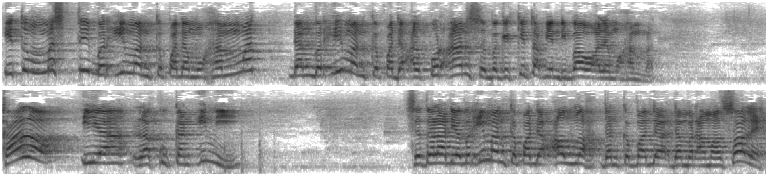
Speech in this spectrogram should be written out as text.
itu mesti beriman kepada Muhammad dan beriman kepada Al-Qur'an sebagai kitab yang dibawa oleh Muhammad. Kalau ia lakukan ini setelah dia beriman kepada Allah dan kepada dan beramal soleh,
